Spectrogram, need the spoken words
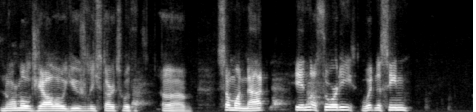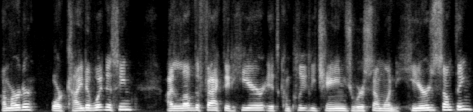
normal Giallo usually starts with uh, someone not in authority witnessing a murder or kind of witnessing. I love the fact that here it's completely changed where someone hears something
